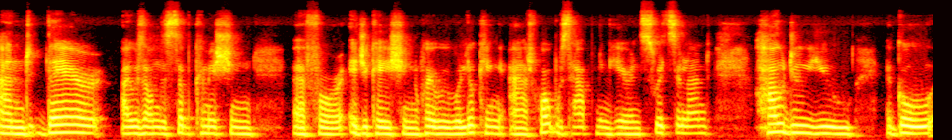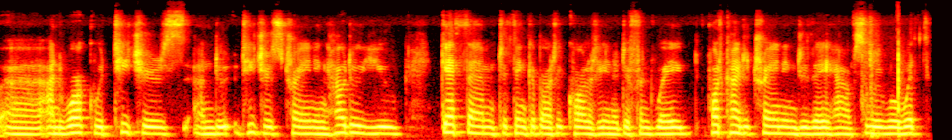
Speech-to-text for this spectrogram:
And there I was on the subcommission uh, for education where we were looking at what was happening here in Switzerland. How do you go uh, and work with teachers and do teachers training? How do you get them to think about equality in a different way? What kind of training do they have? So we were with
